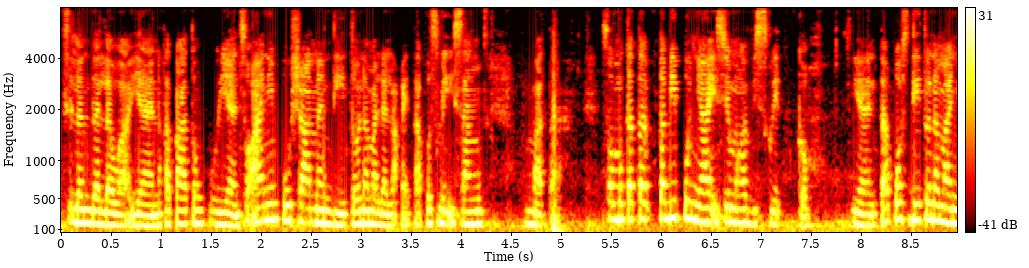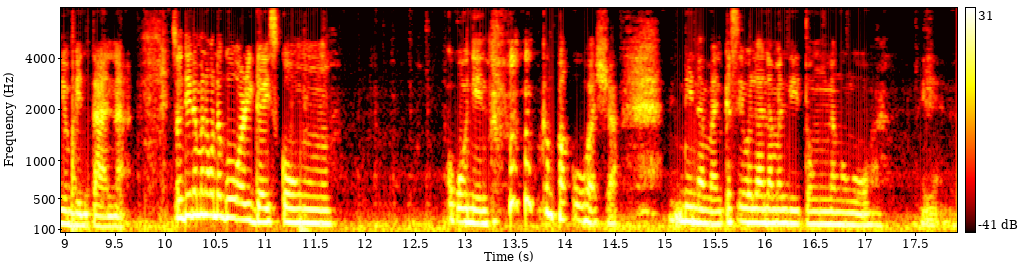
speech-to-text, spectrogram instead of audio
silang dalawa. Ayan, nakapatong po yan. So, anim po siya nandito na malalaki. Tapos, may isang mata. So, magkatabi po niya is yung mga biskwit ko. Yan. Tapos, dito naman yung bintana. So, hindi naman ako nag-worry guys kung kukunin. kung makuha siya. Hindi naman. Kasi wala naman ditong nangunguha. Ayan.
